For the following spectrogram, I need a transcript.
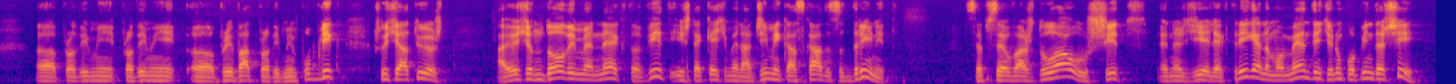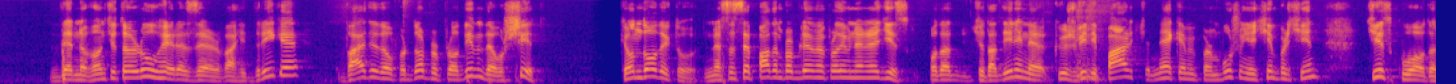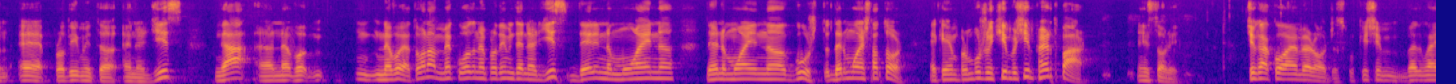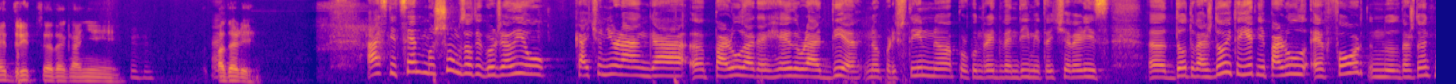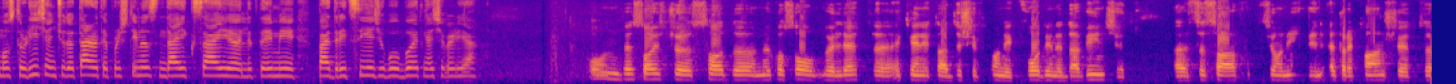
prodhimi prodhimi privat prodhimin publik, kështu që aty është ajo që ndodhi me ne këtë vit ishte keqmenaxhimi i kaskadës së Drinit sepse u vazhdua u shit energji elektrike në momentin që nuk po binte shi dhe në vend që të ruhej rezerva hidrike vajti dhe u përdor për prodhim dhe u shit Kjo ndodhi këtu, ne s'se patëm probleme me prodhimin e energjisë, po, që ta dini ne, ky është viti i parë që ne kemi përmbushur njëqind për qind gjithë kuotën e prodhimit të energjisë nga nevojat tona me kuotën e prodhimit të energjisë deri në muajin deri në muajin gusht, deri në muajin shtator. E kemi përmbushur njëqind për qind për herë të parë në histori. Që nga koha e Enver Hoxhës, kur kishim vetëm nga një dritë edhe nga një mhm. bateri. Asnjë cent më shumë, zoti Gërxhaliu, ka qenë njëra nga parullat e hedhura dje në Prishtinë përkundrejt vendimit të qeverisë. Do të vazhdojë të jetë një parullë e fortë, do të vazhdojnë të mos tërhiqen qytetarët e Prishtinës ndaj kësaj, le të themi, padrejtësie që po bëhet nga qeveria? Unë besoj që sot në Kosovë më lehtë e keni ta deshifroni kodin e Da Vinçit, sesa funksionimin e Trekanshit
